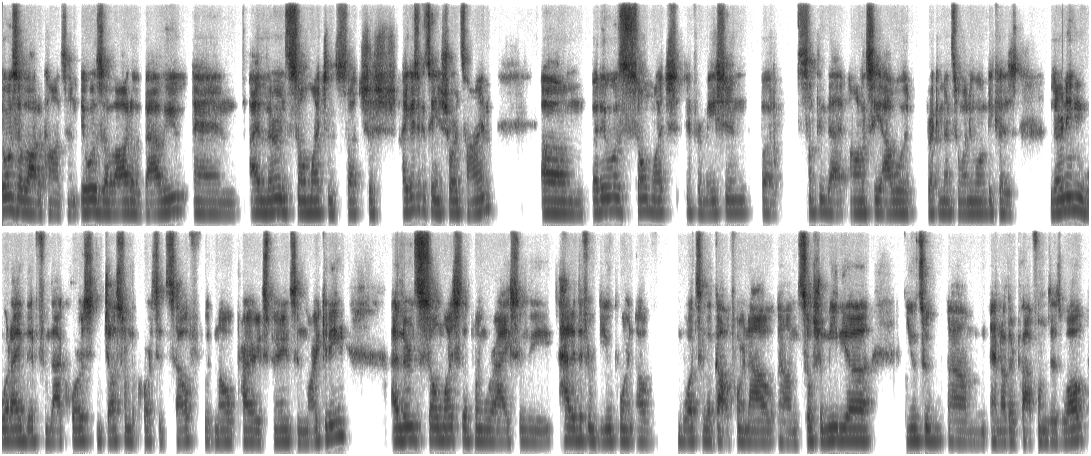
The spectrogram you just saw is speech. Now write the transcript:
it was a lot of content. It was a lot of value, and I learned so much in such a, I guess you could say, in short time. Um, but it was so much information, but something that honestly I would recommend to anyone because learning what I did from that course, just from the course itself, with no prior experience in marketing, I learned so much to the point where I actually had a different viewpoint of what to look out for now on social media, YouTube, um, and other platforms as well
